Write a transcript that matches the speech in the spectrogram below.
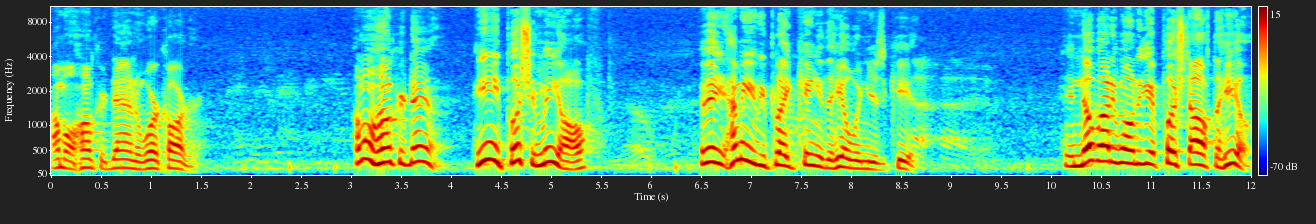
I'm going to hunker down and work harder. I'm going to hunker down. He ain't pushing me off. I mean, how many of you played King of the Hill when you was a kid? And nobody wanted to get pushed off the hill.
